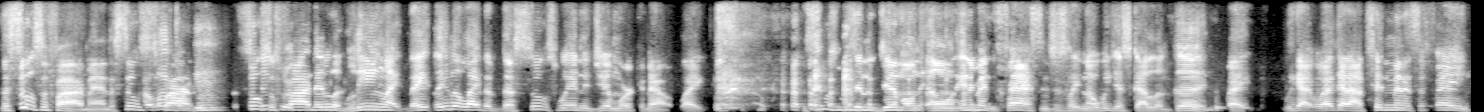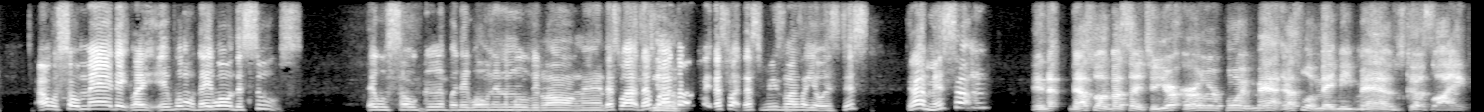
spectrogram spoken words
The suits are fire, man. The suits are love fire. mhm. The suits are Suits were- fire. They look lean, like they they look like the, the suits were in the gym working out. Like the suits was in the gym on on intermittent fasting, just like no, we just gotta look good. Like we got I got our 10 minutes of fame. I was so mad they like it won't they won't the suits. They was so good, but they won't in the movie long, man. That's why that's why I Yeah. thought like, that's why that's the reason why I was like, yo, is this did I miss something? And that- that's what I was about to say. To your earlier point, Matt, that's what made me mad because like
